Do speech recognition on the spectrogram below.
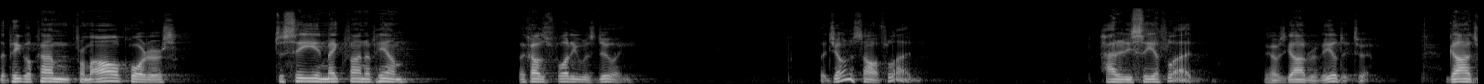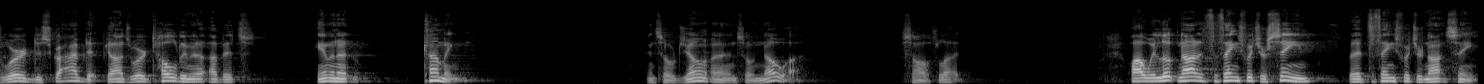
that people come from all quarters to see and make fun of him because of what he was doing. But Jonah saw a flood. How did he see a flood? Because God revealed it to him. God's word described it. God's word told him of its imminent coming. And so Jonah and so Noah saw a flood. While we look not at the things which are seen, but at the things which are not seen.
